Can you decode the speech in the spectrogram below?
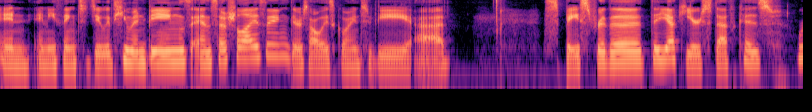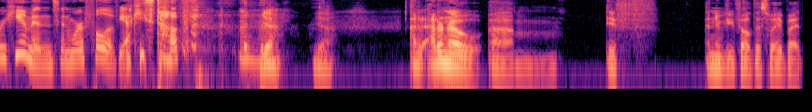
in anything to do with human beings and socializing. There's always going to be uh, space for the, the yuckier stuff because we're humans and we're full of yucky stuff. Yeah. Yeah. I, I don't know um, if any of you felt this way, but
